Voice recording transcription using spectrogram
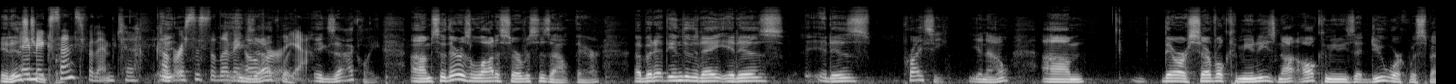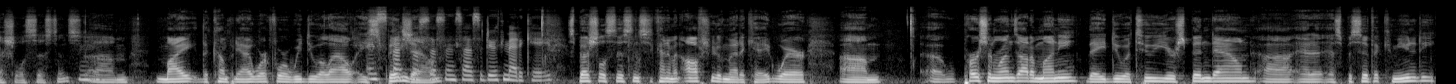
It is It makes sense for them to cover It- assisted living exactly, over. Yeah. exactly. Um, so there's a lot of services out there, uh, but at the end of the day, it is it is pricey. You know, um, there are several communities, not all communities, that do work with special assistance. Um, my the company I work for, we do allow a Mm-hmm. And spin special down. assistance has to do with Medicaid. Special assistance is kind of an offshoot of Medicaid where um, a person runs out of money, they do a two year spin down uh, at a, a specific community.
